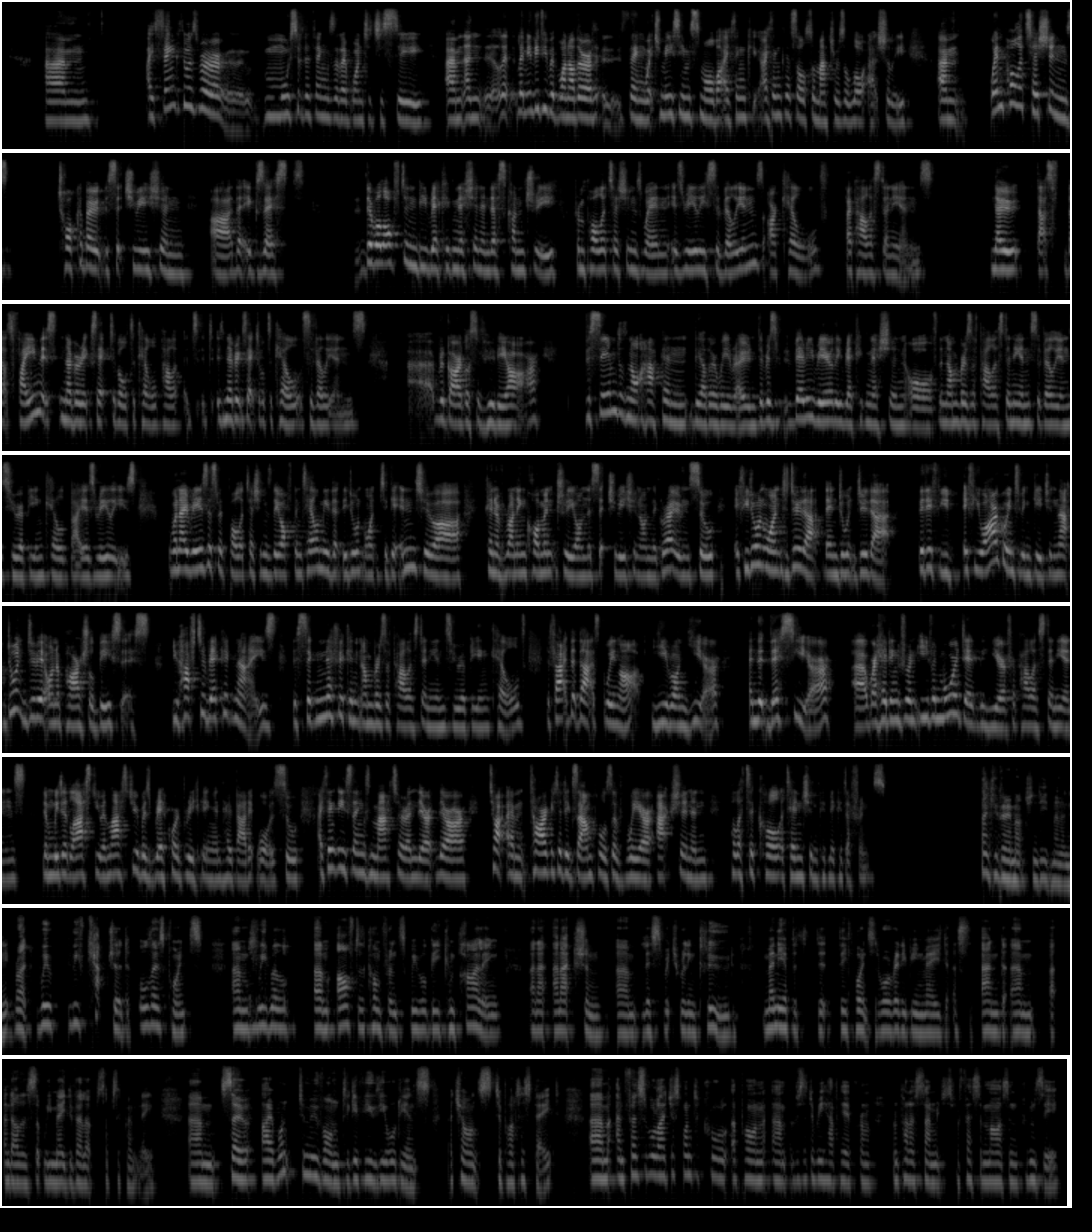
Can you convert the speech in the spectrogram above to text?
um, I think those were most of the things that I wanted to say. Um, and let, let me leave you with one other thing, which may seem small, but I think I think this also matters a lot. Actually, um, when politicians talk about the situation uh, that exists, there will often be recognition in this country from politicians when Israeli civilians are killed by Palestinians. Now, that's that's fine. It's never acceptable to kill it's, it's never acceptable to kill civilians, uh, regardless of who they are. The same does not happen the other way around. There is very rarely recognition of the numbers of Palestinian civilians who are being killed by Israelis. When I raise this with politicians, they often tell me that they don't want to get into a kind of running commentary on the situation on the ground. So if you don't want to do that, then don't do that. But if you if you are going to engage in that, don't do it on a partial basis. You have to recognize the significant numbers of Palestinians who are being killed, the fact that that's going up year on year, and that this year uh, we're heading for an even more deadly year for Palestinians than we did last year. And last year was record breaking in how bad it was. So I think these things matter, and there, there are um, targeted examples of where action and political attention could make a difference. Thank you very much indeed, Melanie. Right, we, we've captured all those points. Um, we will, um, after the conference, we will be compiling an, an action um, list which will include many of the, the, points that have already been made and, um, uh, and others that we may develop subsequently. Um, so I want to move on to give you, the audience, a chance to participate. Um, and first of all, I just want to call upon um, a visitor we have here from, from Palestine, which is Professor Mazin Qumsiyeh,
